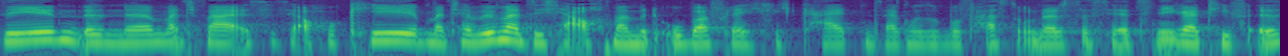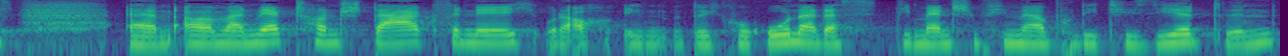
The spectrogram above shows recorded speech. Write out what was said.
sehen. Ne? Manchmal ist es ja auch okay, manchmal will man sich ja auch mal mit Oberflächlichkeiten, sagen wir so, befassen, ohne dass das jetzt negativ ist. Ähm, aber man merkt schon stark, finde ich, oder auch eben durch Corona, dass die Menschen viel mehr politisiert sind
